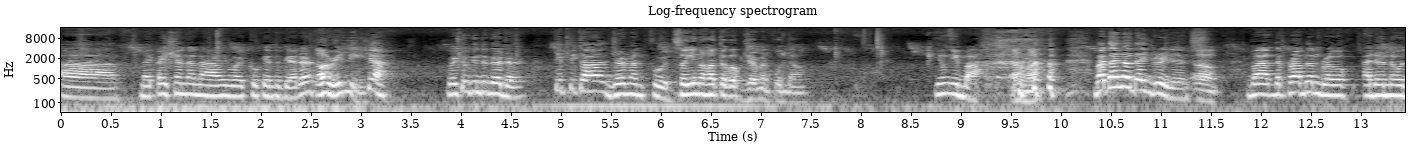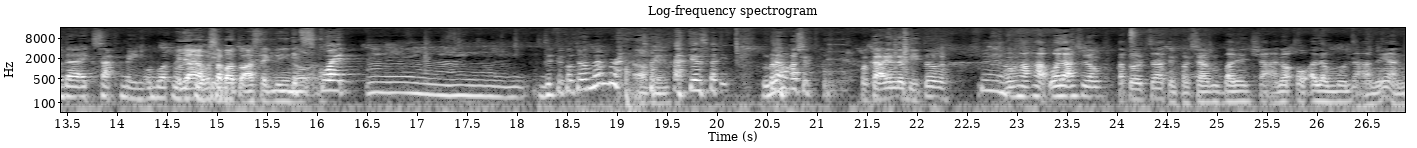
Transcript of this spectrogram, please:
Uh. My patient and I were cooking together. Oh really? Yeah. We're cooking together. Typical German food. So you know how to cook German food now? Yung iba. Uh-huh. but I know the ingredients. Oh But the problem, bro, I don't know the exact name of what we're yeah, I was cooking. about to ask like do you know? It's quite mm, difficult to remember. Okay. I can say. Meron kasi pagkain na dito, Hmm. ang haha, wala silang katulad sa atin. Pag sa Valencia, ano, o alam mo na, ano yan,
